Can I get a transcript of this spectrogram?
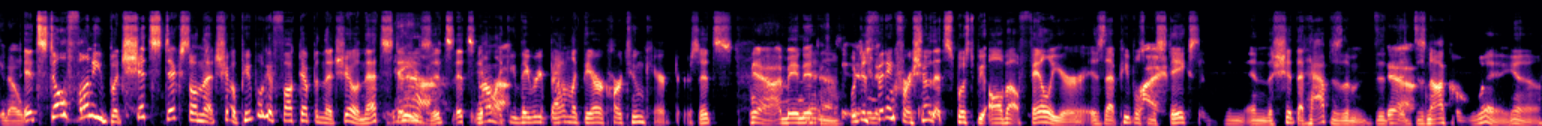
You know, It's still funny, but shit sticks on that show. People get fucked up in that show, and that stays. Yeah, It's it's not yeah. like they rebound like they are cartoon characters. It's yeah. I mean, it, yeah. it- which I is mean, fitting for a show that's supposed to be all about failure. Is that people's Right. mistakes and, and, the shit that happens to them that, Yeah. does not go away. Yeah,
